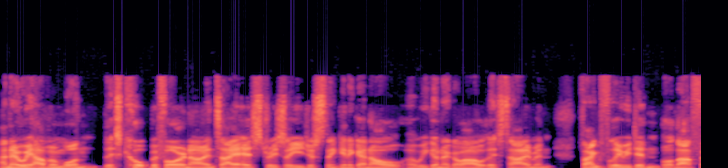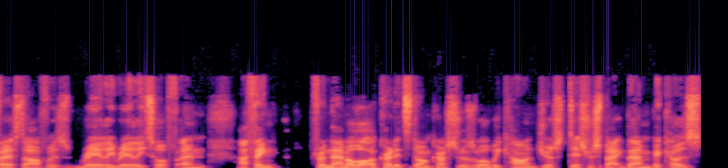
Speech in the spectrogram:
I know we haven't won this cup before in our entire history. So you're just thinking again, oh, are we going to go out this time? And thankfully we didn't. But that first half was really, really tough. And I think from them, a lot of credit to Doncaster as well. We can't just disrespect them because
